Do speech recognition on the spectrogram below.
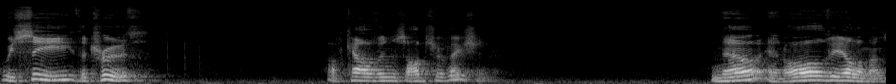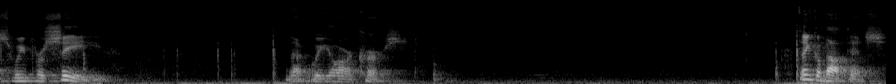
we see the truth of Calvin's observation. Now, in all the elements, we perceive that we are cursed. Think about this.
